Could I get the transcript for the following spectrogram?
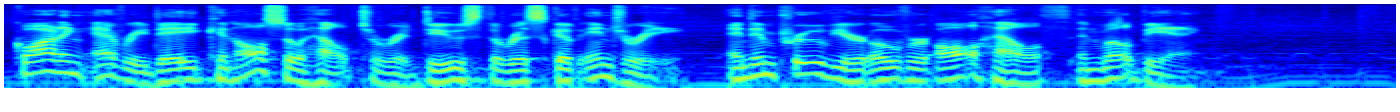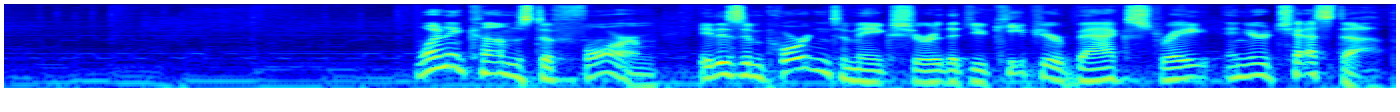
Squatting every day can also help to reduce the risk of injury and improve your overall health and well-being. When it comes to form, it is important to make sure that you keep your back straight and your chest up.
